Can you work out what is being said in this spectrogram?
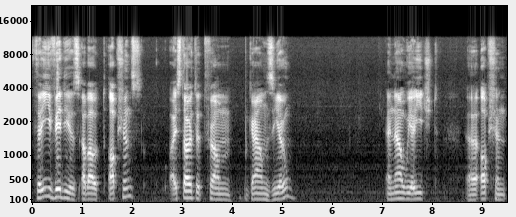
three videos about options. I started from ground zero and now we reached uh, option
